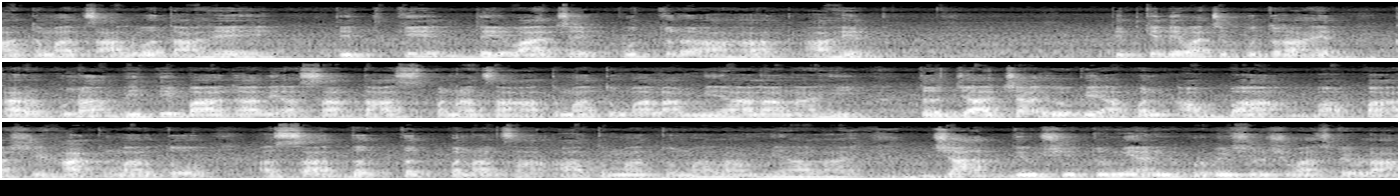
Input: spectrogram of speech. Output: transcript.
आत्मा चालवत आहे तितके देवाचे पुत्र आहात आहेत. तितके देवाचे पुत्र आहेत. कारण पुन्हा भीती बाळगावी असा दासपणाचा आत्मा तुम्हाला मिळाला नाही तर ज्याच्या योगे आपण अब्बा बाप्पा अशी हाक मारतो असा दत्तकपणाचा आत्मा तुम्हाला मिळाला आहे. ज्या दिवशी तुम्ही आणि मी परमेश्वर विश्वास ठेवला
